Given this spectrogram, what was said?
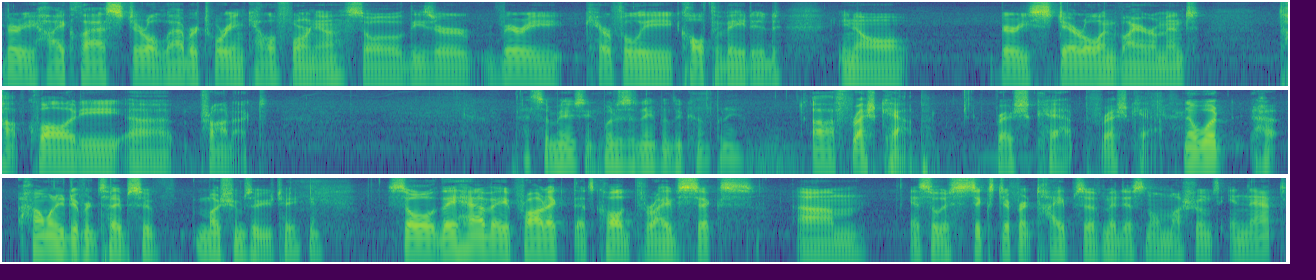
very high class sterile laboratory in California. So these are very carefully cultivated, you know, very sterile environment, top quality uh, product. That's amazing. What is the name of the company? Uh, FreshCap. Fresh Cap. FreshCap. Now, what? How, how many different types of mushrooms are you taking? So they have a product that's called Thrive Six, um, and so there's six different types of medicinal mushrooms in that,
